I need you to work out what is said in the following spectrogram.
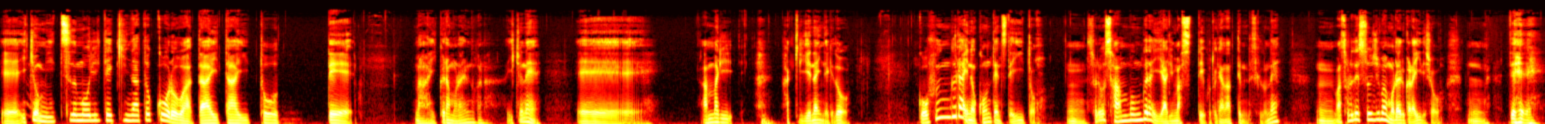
えー一応見積もり的なところは大体通って、まあいくらもらえるのかな。一応ね、えーあんまり はっきり言えないんだけど、5分ぐらいのコンテンツでいいと。うん、それを3本ぐらいやりますっていうことにはなってるんですけどね。うん、まあそれで数十万もらえるからいいでしょう。うん、で、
